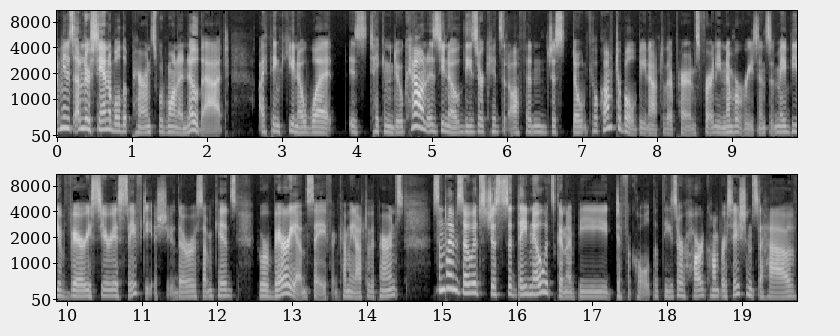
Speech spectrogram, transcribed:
I mean, it's understandable that parents would want to know that. I think, you know, what is taken into account is, you know, these are kids that often just don't feel comfortable being out to their parents for any number of reasons. It may be a very serious safety issue. There are some kids who are very unsafe and coming out to their parents. Sometimes, though, it's just that they know it's going to be difficult, that these are hard conversations to have.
